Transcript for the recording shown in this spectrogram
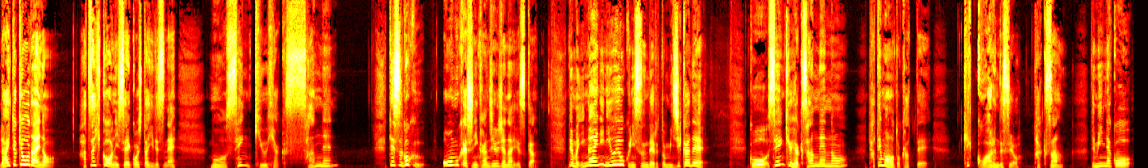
ライト兄弟の初飛行に成功した日ですね。もう1903年ってすごく大昔に感じるじゃないですか。でも意外にニューヨークに住んでると身近で、こう、1903年の建物とかって結構あるんですよ。たくさん。で、みんなこ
